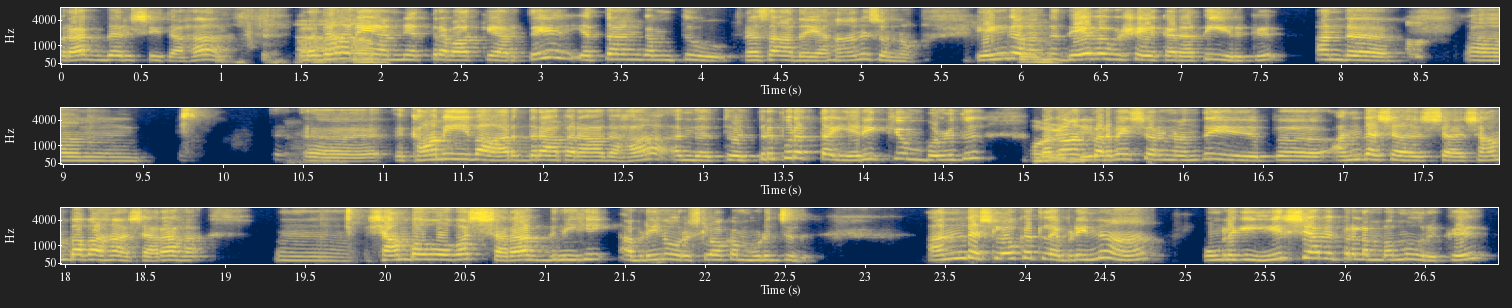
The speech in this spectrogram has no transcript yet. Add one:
பிராக்தர்ஷிதः பிரதானே அந்நத்திர வாக்கியார்த்தே எத்தாங்கம் து ரசாதயான்னு சொன்னோம். எங்க வந்து தேவ விஷயக்க ரதி இருக்கு. அந்த ஆம், அஹ், காமீவ ஆர்திராபராதா அந்த திரிபுரத்தை எரிக்கும் பொழுது பகவான் பரமேஸ்வரன் வந்து இப்ப அந்த ச- ச- சாம்பவஹ ஷரஹ உம், சாம்பவோவ ஷராக்னிஹி அப்படின்னு ஒரு ஸ்லோகம் முடிஞ்சது. அந்த ஸ்லோகத்துல எப்படின்னா உங்களுக்கு ஈர்ஷ்யா விப்ரலம்பமும் இருக்கு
